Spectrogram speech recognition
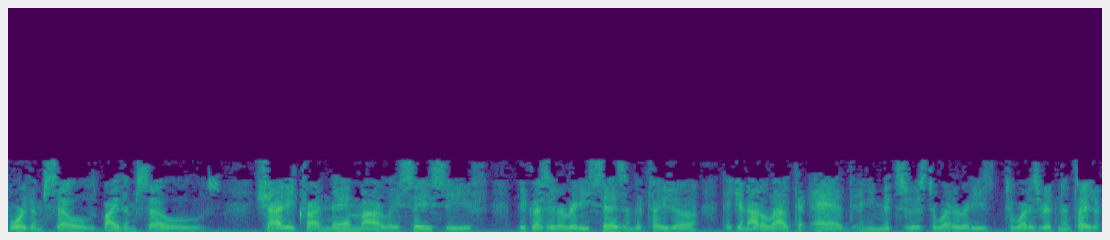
for themselves, by themselves. Shari kvar nemar leseisif, because it already says in the Torah that you're not allowed to add any mitzvahs to what already is, to what is written in Torah.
